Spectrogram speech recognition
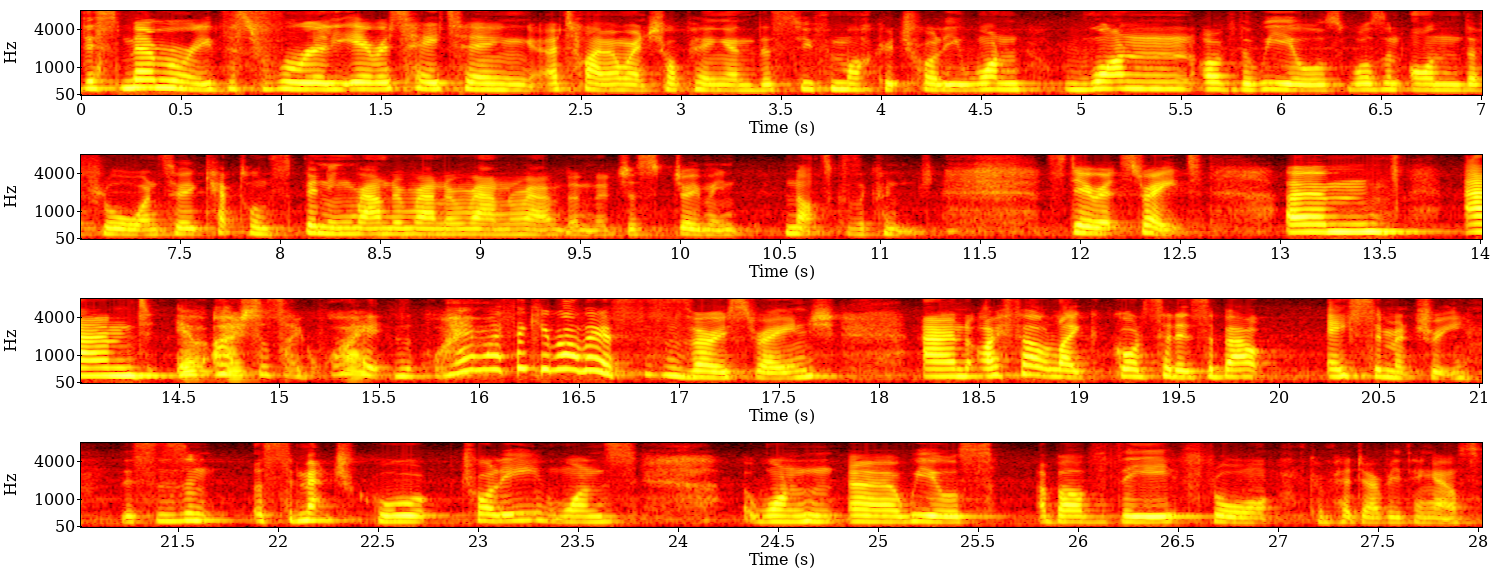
this memory, this really irritating a time I went shopping and the supermarket trolley, one, one of the wheels wasn't on the floor, and so it kept on spinning round and round and round and round, and it just drove me nuts because I couldn't steer it straight. Um, and it, I was just like, why, why am I thinking about this? This is very strange. And I felt like God said it's about asymmetry. This isn't a symmetrical trolley. One's one uh, wheels above the floor compared to everything else.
